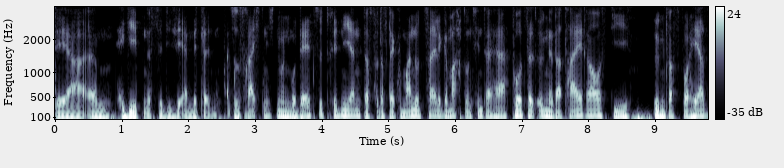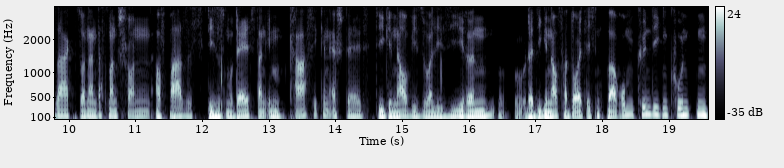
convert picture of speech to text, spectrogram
der ähm, Ergebnisse, die sie ermitteln. Also es reicht nicht nur ein Modell zu trainieren, das wird auf der Kommandozeile gemacht und hinterher purzelt irgendeine Datei raus, die irgendwas vorhersagt, sondern dass man schon auf Basis dieses Modells dann eben Grafiken erstellt, die genau visualisieren oder die genau verdeutlichen, warum kündigen Kunden,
